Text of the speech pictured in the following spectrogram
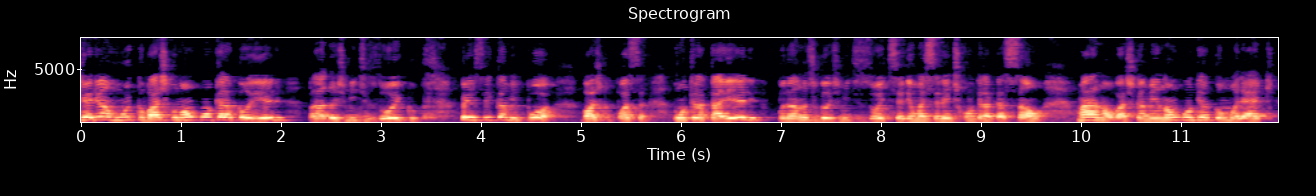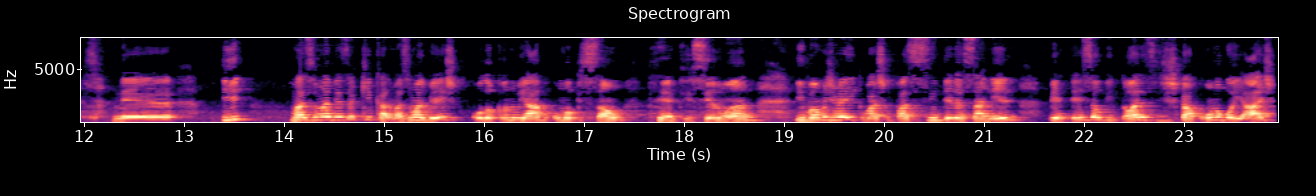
queria muito, o Vasco não contratou ele para 2018, pensei também, pô, pô, Vasco possa contratar ele por ano de 2018, seria uma excelente contratação. Mas não, Vasco também não contratou o moleque, né? E mais uma vez aqui, cara, mais uma vez colocando o Iago como opção, é terceiro ano. E vamos ver aí que o Vasco passa a se interessar nele. Pertence ao Vitória, se destacou no Goiás.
